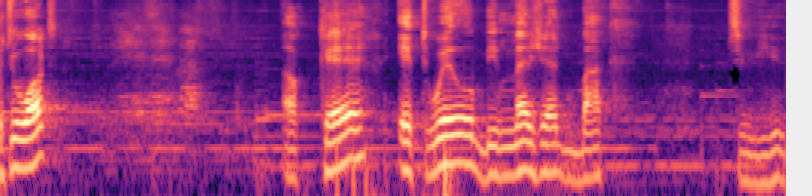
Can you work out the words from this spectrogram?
It will what? Okay. It will be measured back to you.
